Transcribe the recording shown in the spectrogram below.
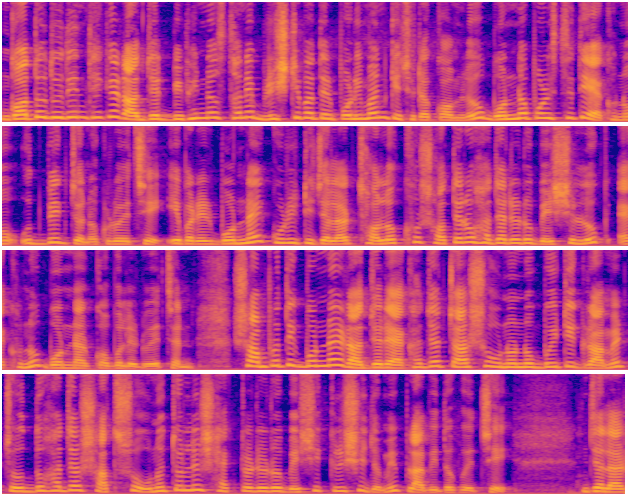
গত দুদিন থেকে রাজ্যের বিভিন্ন স্থানে বৃষ্টিপাতের পরিমাণ কিছুটা কমলেও বন্যা পরিস্থিতি এখনও উদ্বেগজনক রয়েছে। এবারের বন্যায় কুড়িটি জেলার ছ লক্ষ সতেরো হাজারেরও বেশি লোক এখনও বন্যার কবলে রয়েছেন। সাম্প্রতিক বন্যায় রাজ্যের এক হাজার চারশো উননব্বইটি গ্রামের চোদ্দ হাজার সাতশো উনচল্লিশ হেক্টরেরও বেশি কৃষিজমি প্লাবিত হয়েছে। জেলার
